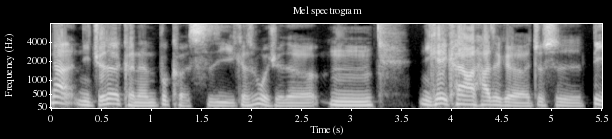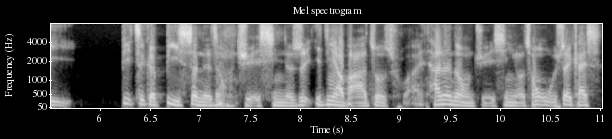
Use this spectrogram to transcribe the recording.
那你觉得可能不可思议，可是我觉得，嗯，你可以看到他这个就是必。必这个必胜的这种决心的，就是一定要把它做出来。他那种决心有从五岁开始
